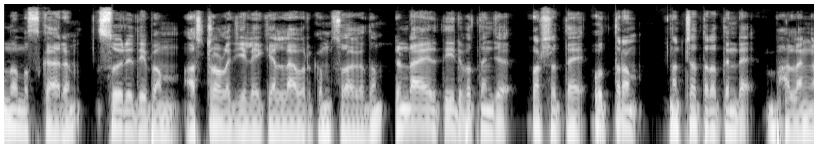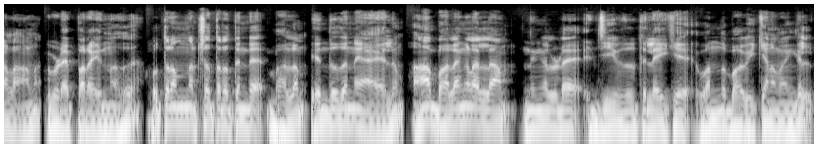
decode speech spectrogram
നമസ്കാരം. സൂര്യദീപം അസ്ട്രോളജിയിലേക്ക് എല്ലാവർക്കും സ്വാഗതം. രണ്ടായിരത്തി ഇരുപത്തിയഞ്ച് വർഷത്തെ ഉത്രം നക്ഷത്രത്തിന്റെ ഫലങ്ങളാണ് ഇവിടെ പറയുന്നത്. ഉത്രം നക്ഷത്രത്തിന്റെ ഫലം എന്തു തന്നെ ആയാലും ആ ഫലങ്ങളെല്ലാം നിങ്ങളുടെ ജീവിതത്തിലേക്ക് വന്നു ഭവിക്കണമെങ്കിൽ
